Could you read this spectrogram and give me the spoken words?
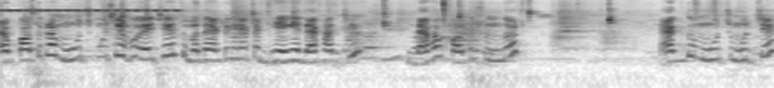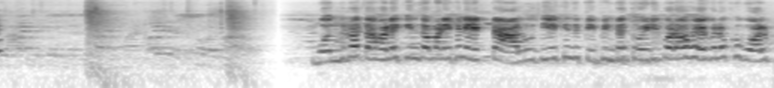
আর কতটা মুচমুচে হয়েছে, তোমাদের একটা একটা ভেঙে দেখাচ্ছি। দেখো কত সুন্দর। একদম মুচমুচে। বন্ধুরা, তাহলে কিন্তু আমার এখানে একটা আলু দিয়ে কিন্তু টিফিনটা তৈরি করা হয়ে গেলো খুব অল্প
